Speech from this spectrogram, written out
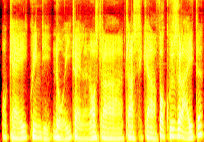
ok? Quindi noi, cioè la nostra classica Focusrite,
